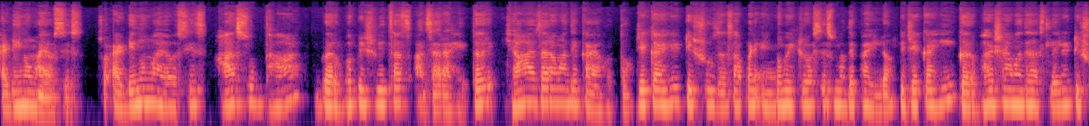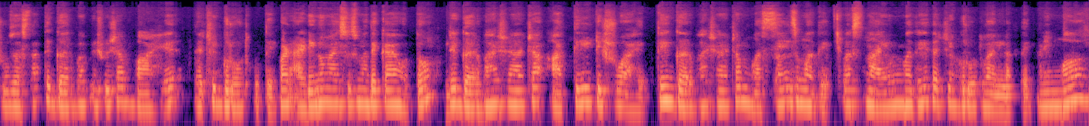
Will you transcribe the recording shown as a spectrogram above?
ॲडिनोमायोसिस सो ऍडिनोमायोसिस हा सुद्धा गर्भपिशवीचाच आजार आहे. तर ह्या आजारामध्ये काय होतं? जे काही टिश्यू जसं आपण एन्डोमेट्रिओसिसमध्ये पाहिलं की जे काही गर्भाशयामध्ये असलेले टिश्यूज असतात ते गर्भपिशवीच्या बाहेर त्याची ग्रोथ होते. पण ऍडिनोमायोसिसमध्ये काय होतं? जे गर्भाशयाच्या आतील टिश्यू आहेत ते गर्भाशयाच्या मसल्समध्ये किंवा स्नायूंमध्ये त्याची ग्रोथ व्हायला लागते. आणि मग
